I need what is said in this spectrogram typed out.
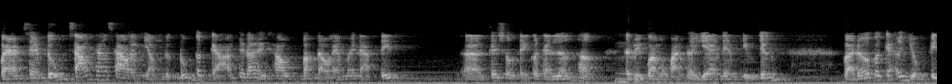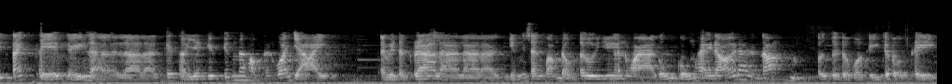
Và em xem đúng 6 tháng sau em nhận được đúng tất cả cái đó hay không bắt đầu em mới nạp tiếp. À, cái số tiền có thể lớn hơn. Ừ. tại vì qua một khoảng thời gian để em kiểm chứng và đối với các ứng dụng fintech thì em nghĩ là là, là cái thời gian kiểm chứng nó không nên quá dài. Tại vì thực ra là là, là những sản phẩm đầu tư như anh Hòa cũng cũng hay nói đó nó vẫn tùy thuộc vào thị trường thì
